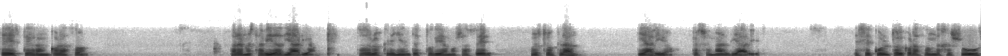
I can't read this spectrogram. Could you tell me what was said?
de este gran corazón para nuestra vida diaria, todos los creyentes podíamos hacer nuestro plan diario, personal diario. Ese culto al corazón de Jesús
